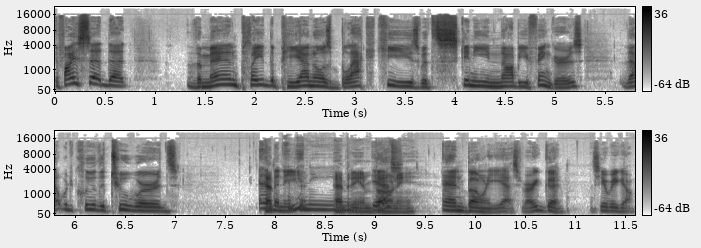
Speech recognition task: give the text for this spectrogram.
if I said that the man played the piano's black keys with skinny, knobby fingers, that would clue the two words ebony, Ebony. Ebony and Yes. Boney. and bony. Yes, very good. So here we go.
